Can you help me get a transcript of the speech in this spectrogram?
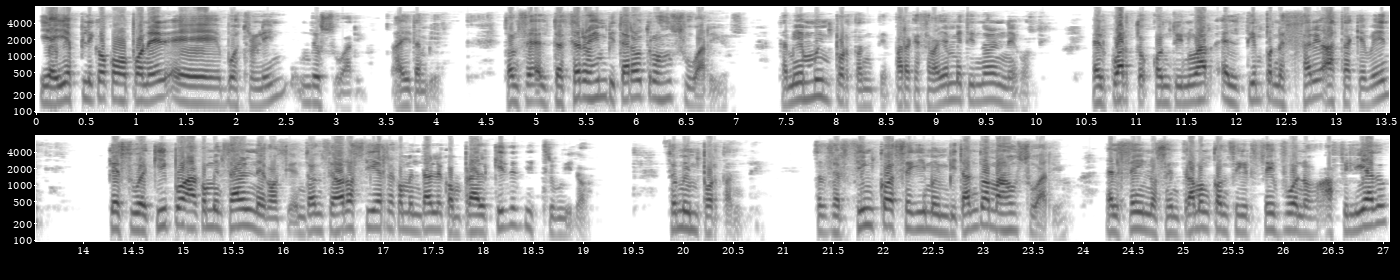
y ahí explico cómo poner vuestro link de usuario. Ahí también. Entonces el tercero es invitar a otros usuarios. También es muy importante para que se vayan metiendo en el negocio. El cuarto, continuar el tiempo necesario hasta que ven que su equipo ha comenzado el negocio. Entonces ahora sí es recomendable comprar el kit de distribuidor. Eso es muy importante. Entonces el 5 seguimos invitando a más usuarios. El 6 nos centramos en conseguir 6 buenos afiliados.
